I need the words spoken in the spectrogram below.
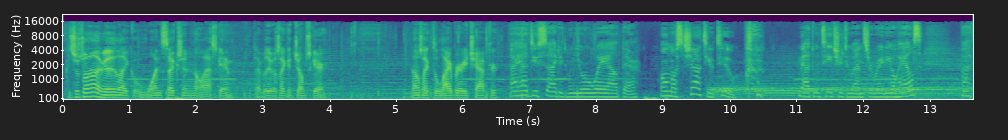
Because there's only really, like, one section in the last game that really was, like, a jump scare. And that was, like, the library chapter. I had you sighted when you were way out there. Almost shot you, too. that would teach you to answer radio hails. But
